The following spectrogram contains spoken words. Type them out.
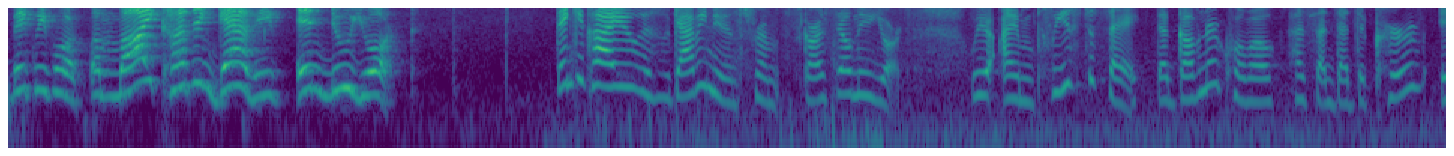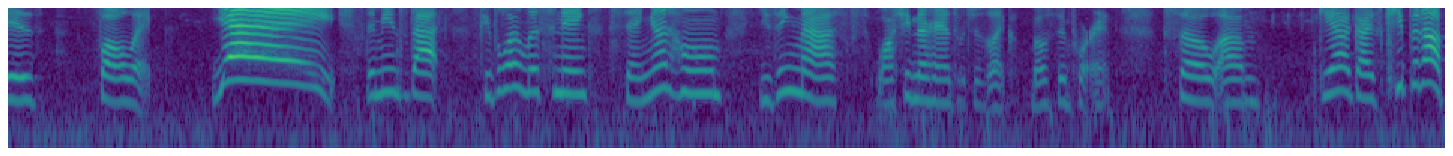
big report from my cousin Gabby in New York. Thank you, Caio. This is Gabby Nunes from Scarsdale, New York. We I'm pleased to say that Governor Cuomo has said that the curve is falling. Yay! That means that people are listening, staying at home, using masks, washing their hands, which is like most important. So, um, yeah, guys, keep it up.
